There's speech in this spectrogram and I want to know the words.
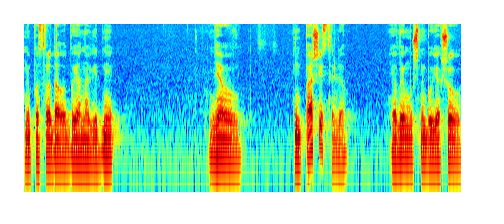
не пострадали, бо я навідник. Я ну, перший стріляв. Я вимушений був, якщо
